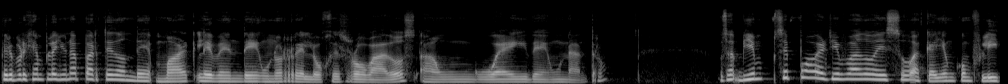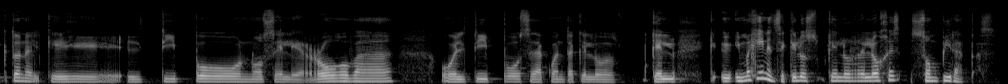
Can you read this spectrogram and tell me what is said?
Pero por ejemplo hay una parte donde Mark le vende unos relojes robados a un güey de un antro. O sea, bien se puede haber llevado eso a que haya un conflicto en el que el tipo no se le roba o el tipo se da cuenta que los que, imagínense que los que los relojes son piratas.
